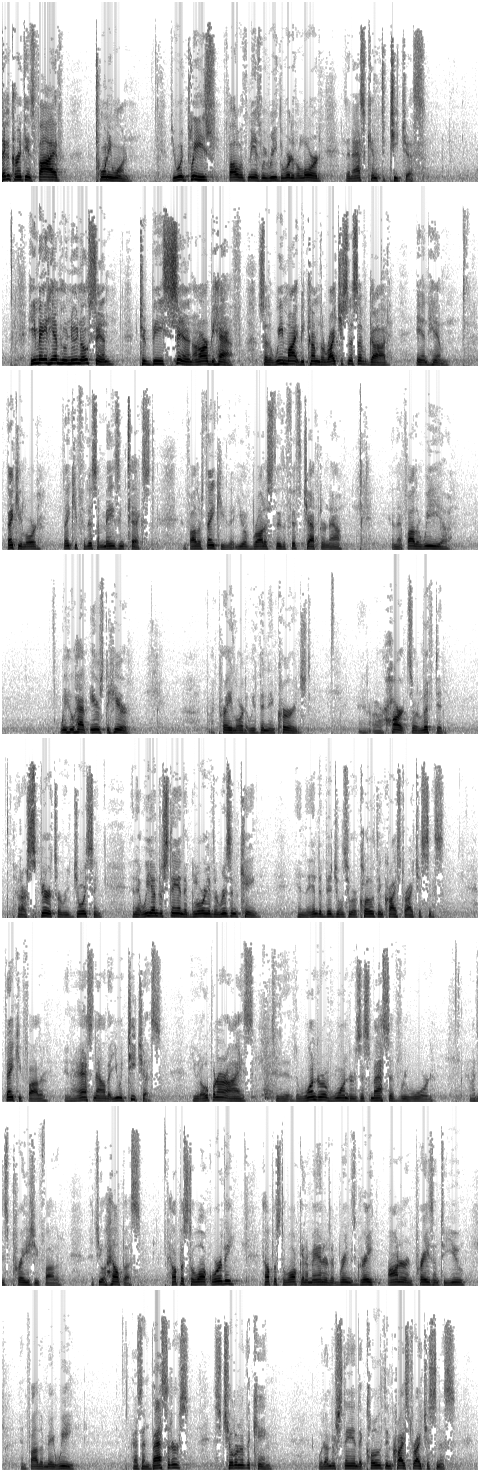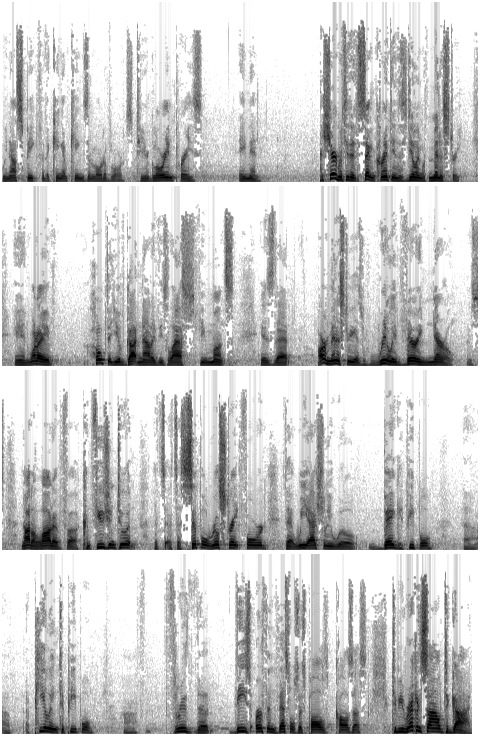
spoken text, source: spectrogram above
2 Corinthians 5 21. If you would please follow with me as we read the word of the Lord, then ask Him to teach us. He made Him who knew no sin to be sin on our behalf, so that we might become the righteousness of God in Him. Thank you, Lord. Thank you for this amazing text. And Father, thank you that you have brought us through the fifth chapter now. And that, Father, we, uh, we who have ears to hear, I pray, Lord, that we've been encouraged, that our hearts are lifted, that our spirits are rejoicing, and that we understand the glory of the risen King in the individuals who are clothed in Christ's righteousness. Thank you, Father. And I ask now that you would teach us, you would open our eyes to the, the wonder of wonders, this massive reward. And I just praise you, Father, that you'll help us. Help us to walk worthy. Help us to walk in a manner that brings great honor and praise unto you. And Father, may we, as ambassadors, as children of the King, would understand that clothed in Christ's righteousness, we now speak for the King of Kings and Lord of Lords. To your glory and praise. Amen. I shared with you that Second Corinthians is dealing with ministry. And what I hope that you have gotten out of these last few months is that our ministry is really very narrow. There's not a lot of uh, confusion to it. It's, it's a simple, real straightforward that we actually will beg people, uh, appealing to people uh, through the these earthen vessels, as Paul calls us, to be reconciled to God.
